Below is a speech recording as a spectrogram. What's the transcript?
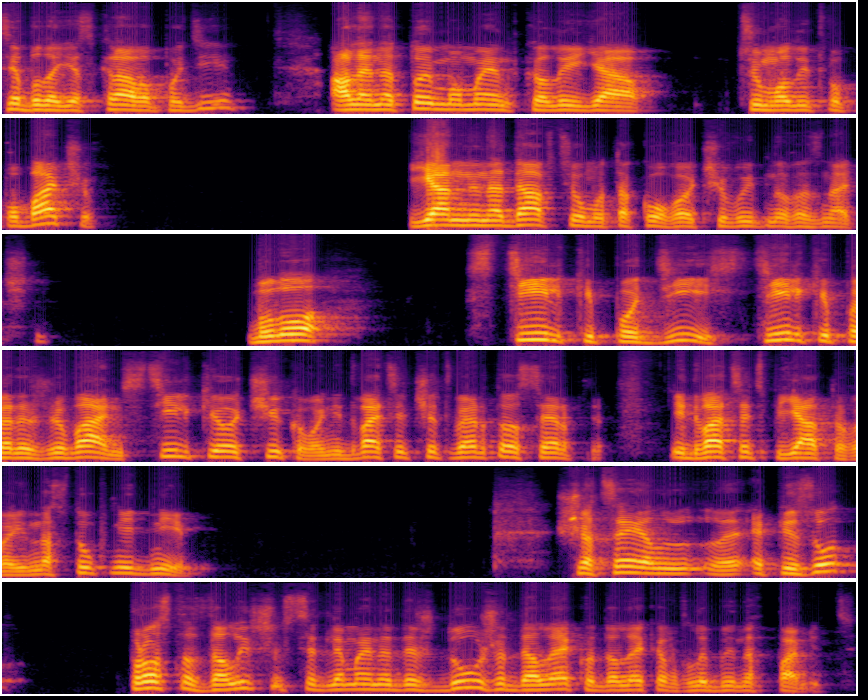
це була яскрава подія, але на той момент, коли я цю молитву побачив, я не надав цьому такого очевидного значення. Було стільки подій, стільки переживань, стільки очікувань і 24 серпня, і 25-го, і наступні дні, що цей епізод просто залишився для мене десь дуже далеко-далеко в глибинах пам'яті.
